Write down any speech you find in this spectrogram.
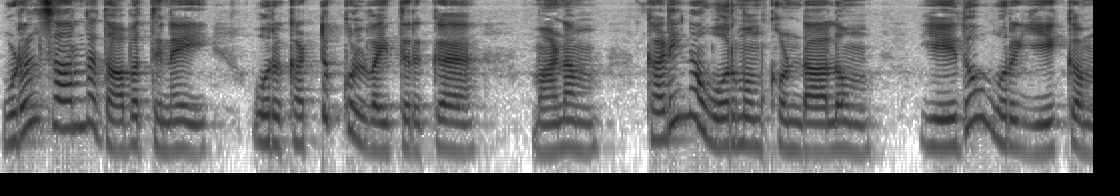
உடல் சார்ந்த தாபத்தினை ஒரு கட்டுக்குள் வைத்திருக்க மனம் கடின ஓர்மம் கொண்டாலும் ஏதோ ஒரு ஏக்கம்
